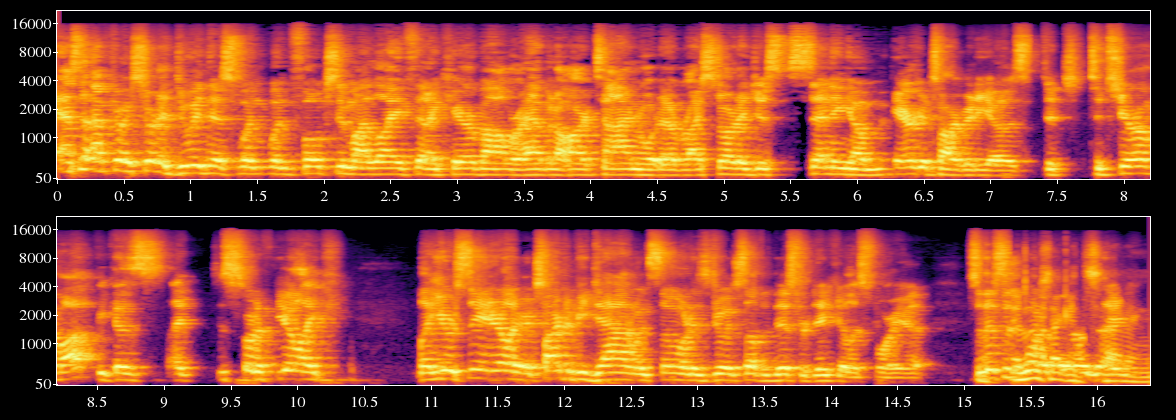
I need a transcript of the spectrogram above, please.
as after I started doing this, when when folks in my life that I care about were having a hard time or whatever, I started just sending them air guitar videos to to cheer them up because I just sort of feel like like you were saying earlier, it's hard to be down when someone is doing something this ridiculous for you. So this is it looks like it's having,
